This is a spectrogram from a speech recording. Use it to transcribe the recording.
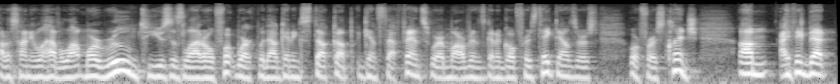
Adesanya will have a lot more room to use his lateral footwork without getting stuck up against that fence where Marvin's going to go for his takedowns or, or for his clinch. Um, I think that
